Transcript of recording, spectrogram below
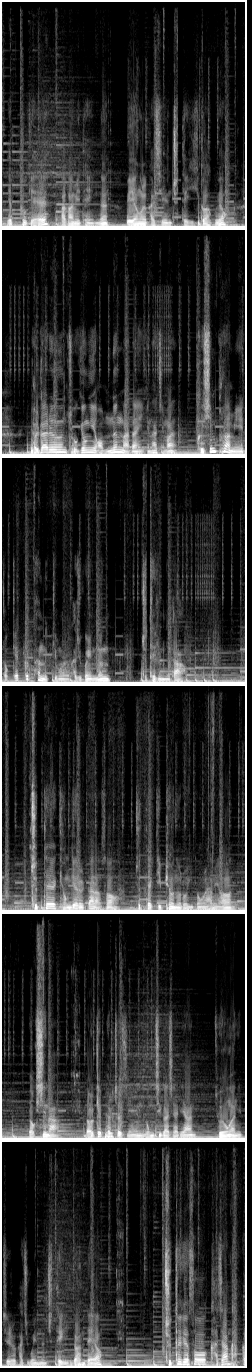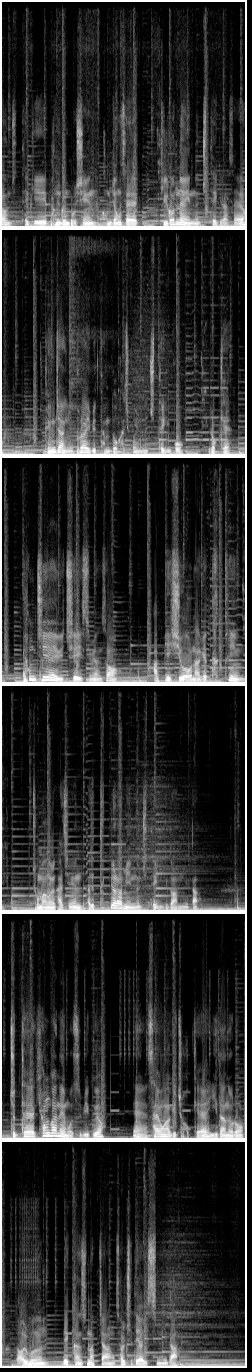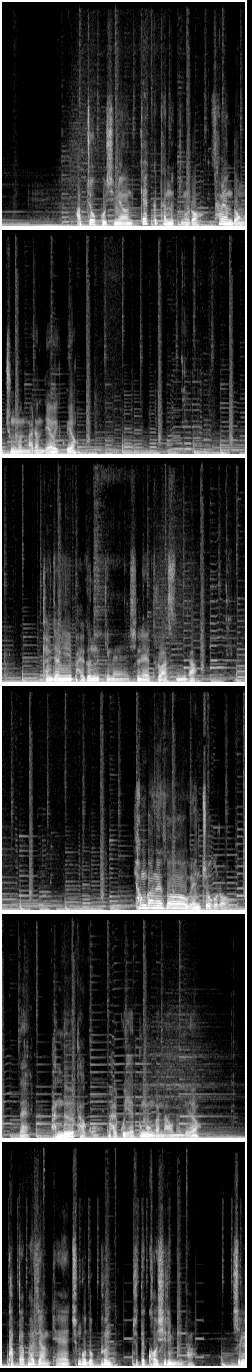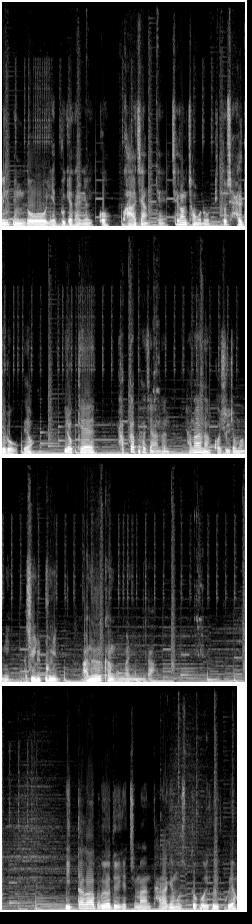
예쁘게 마감이 되어 있는 외형을 가진 주택이기도 하고요. 별다른 조경이 없는 마당이긴 하지만 그 심플함이 더 깨끗한 느낌을 가지고 있는 주택입니다. 주택 경계를 따라서 주택 뒤편으로 이동을 하면 역시나 넓게 펼쳐진 농지가 자리한 조용한 입지를 가지고 있는 주택이기도 한데요. 주택에서 가장 가까운 주택이 방금 보신 검정색 길 건너에 있는 주택이라서요. 굉장히 프라이빗함도 가지고 있는 주택이고 이렇게 평지에 위치해 있으면서 앞이 시원하게 탁 트인 조망을 가진 아주 특별함이 있는 주택이기도 합니다. 주택 현관의 모습이고요. 예, 사용하기 좋게 2단으로 넓은 4칸 수납장 설치되어 있습니다. 앞쪽 보시면 깨끗한 느낌으로 삼연동 중문 마련되어 있고요. 굉장히 밝은 느낌의 실내에 들어왔습니다. 현관에서 왼쪽으로 네, 반듯하고 밝고 예쁜 공간 나오는데요. 답답하지 않게 층고 높은 주택 거실입니다. 실링팬도 예쁘게 달려 있고 과하지 않게 채광청으로 빛도 잘 들어오고요. 이렇게 답답하지 않은 편안한 거실 조망이 아주 일품인 아늑한 공간입니다. 이따가 보여드리겠지만 다락의 모습도 보이고 있고요.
